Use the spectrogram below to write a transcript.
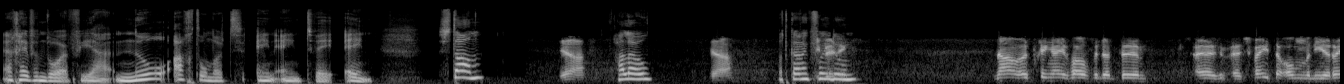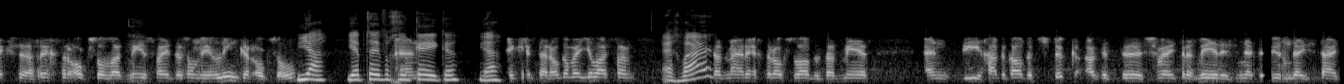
En geef hem door via 0800 1121. Stan, Ja, hallo. ja. Wat kan ik voor je ik. doen? Nou, het ging even over dat eh eh, zweten onder die rechts, eh, rechteroksel wat meer zweet dan onder je linkeroksel. Ja, je hebt even En- gekeken. Ja, Ik heb daar ook een beetje last van, echt waar? dat mijn rechteroksel altijd wat meer... En die gaat ook altijd stuk als het eh zweterig weer is, net nu om deze tijd.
